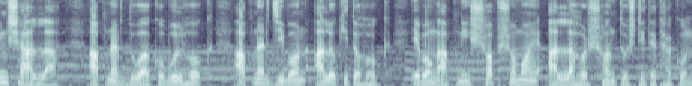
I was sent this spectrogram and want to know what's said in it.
ইনশাআল্লাহ, আপনার দুয়া কবুল হোক, আপনার জীবন আলোকিত হোক এবং আপনি সব সময় আল্লাহর সন্তুষ্টিতে থাকুন।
